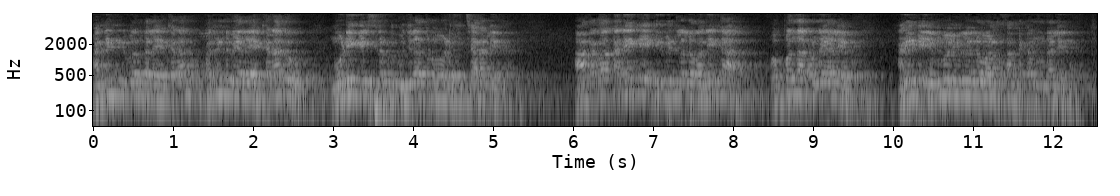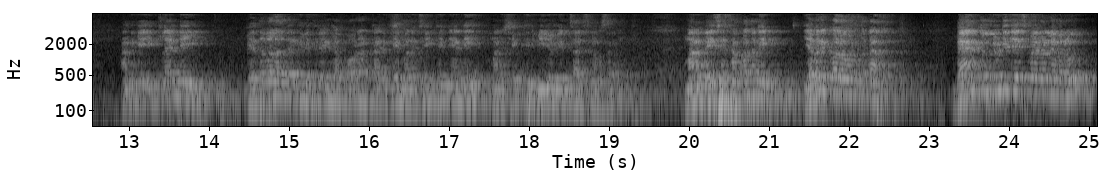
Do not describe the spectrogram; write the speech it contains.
పన్నెండు వందల ఎకరాలు పన్నెండు వేల ఎకరాలు మోడీ గెలిచినప్పుడు గుజరాత్లో వాడికి ఇచ్చారా లేదా? ఆ తర్వాత అనేక అగ్రిమెంట్లలో అనేక ఒప్పందాలు ఉన్నాయా లేవు? అనేక ఎంఓయూలలో వాళ్ళ సంతకం ఉందా అందుకే ఇట్లాంటి పెదవులందరికీ వ్యతిరేకంగా పోరాడటానికే మన చైతన్యాన్ని మన శక్తిని వినియోగించాల్సిన అవసరం ఉంది. మన దేశ సంపదని ఎవరికి కొలగొడుతున్నారు బ్యాంకులు లూటీ చేసిపోయిన వాళ్ళు ఎవరు?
